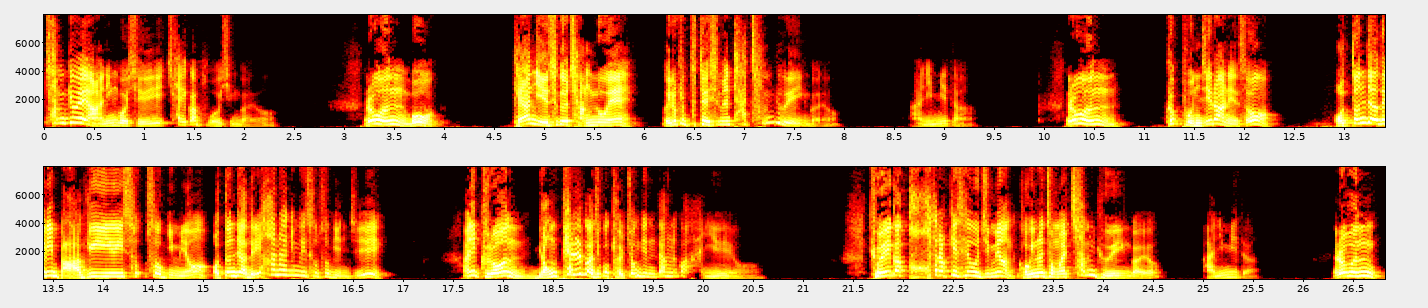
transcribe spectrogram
참교회 아닌 것이 차이가 무엇인가요? 여러분 뭐 대한 예수교 장로에 이렇게 붙어 있으면 다 참교회인가요? 아닙니다. 여러분, 그 본질 안에서 어떤 자들이 마귀의 소속이며 어떤 자들이 하나님의 소속인지 아니 그런 명패를 가지고 결정된다는 거 아니에요. 교회가 커다랗게 세워지면 거기는 정말 참 교회인가요? 아닙니다. 여러분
